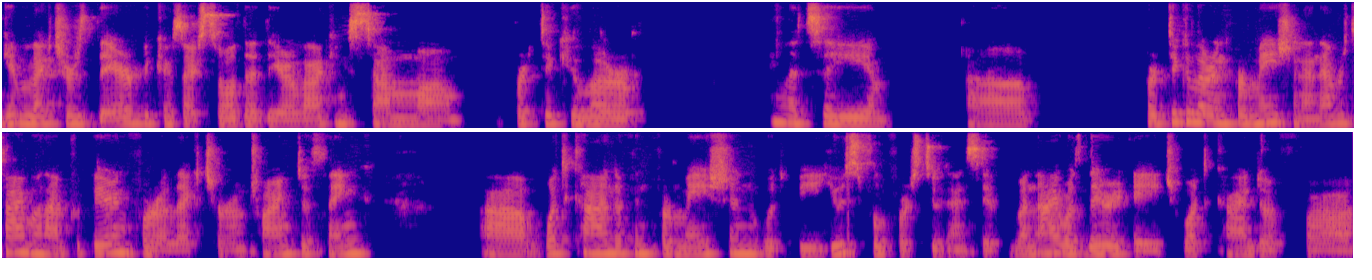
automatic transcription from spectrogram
give lectures there because I saw that they are lacking some uh, particular, let's say, uh, particular information. And every time when I'm preparing for a lecture, I'm trying to think uh, what kind of information would be useful for students. If when I was their age, what kind of uh,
